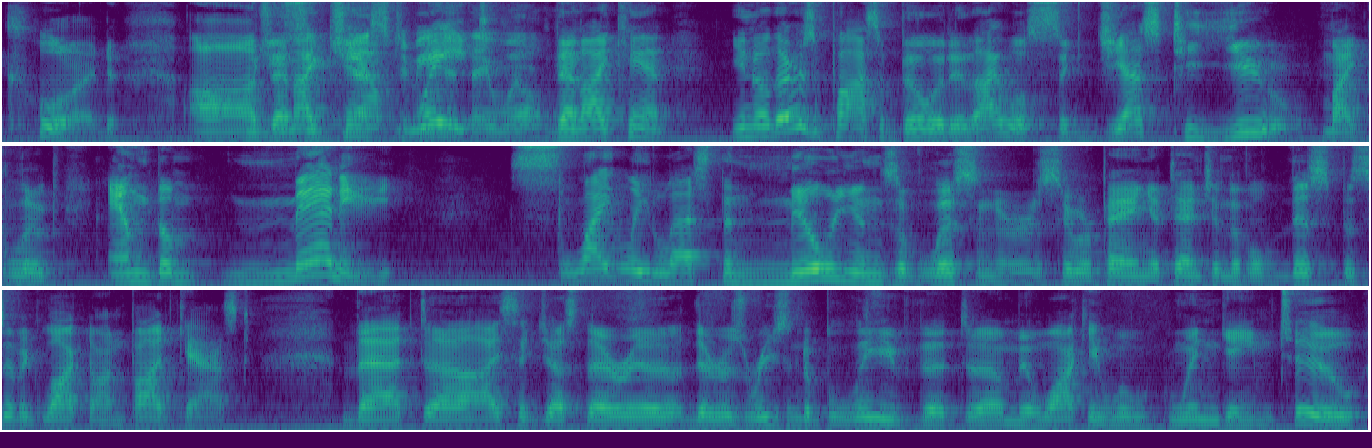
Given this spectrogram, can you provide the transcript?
could uh, then i can't to me that wait they will? then I can't. You know, there's a possibility that I will suggest to you, Mike Luke, and the many, slightly less than millions of listeners who are paying attention to the, this specific Locked On podcast, that uh, I suggest there uh, there is reason to believe that uh, Milwaukee will win Game Two.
